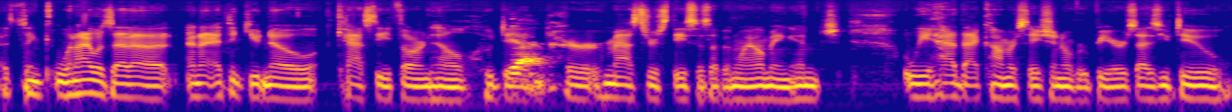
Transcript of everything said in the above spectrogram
I think when I was at a, and I think you know Cassie Thornhill, who did Yeah. her master's thesis up in Wyoming, and sh- we had that conversation over beers, as you do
